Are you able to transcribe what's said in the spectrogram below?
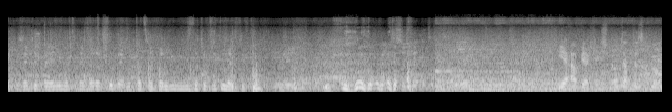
takie rzeczy, bo ja nie mam tutaj zaraz sobie. Ja bym patrzył do nich i zaczął przytulać wszystko. Je up jakieś, Budapest Blue.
